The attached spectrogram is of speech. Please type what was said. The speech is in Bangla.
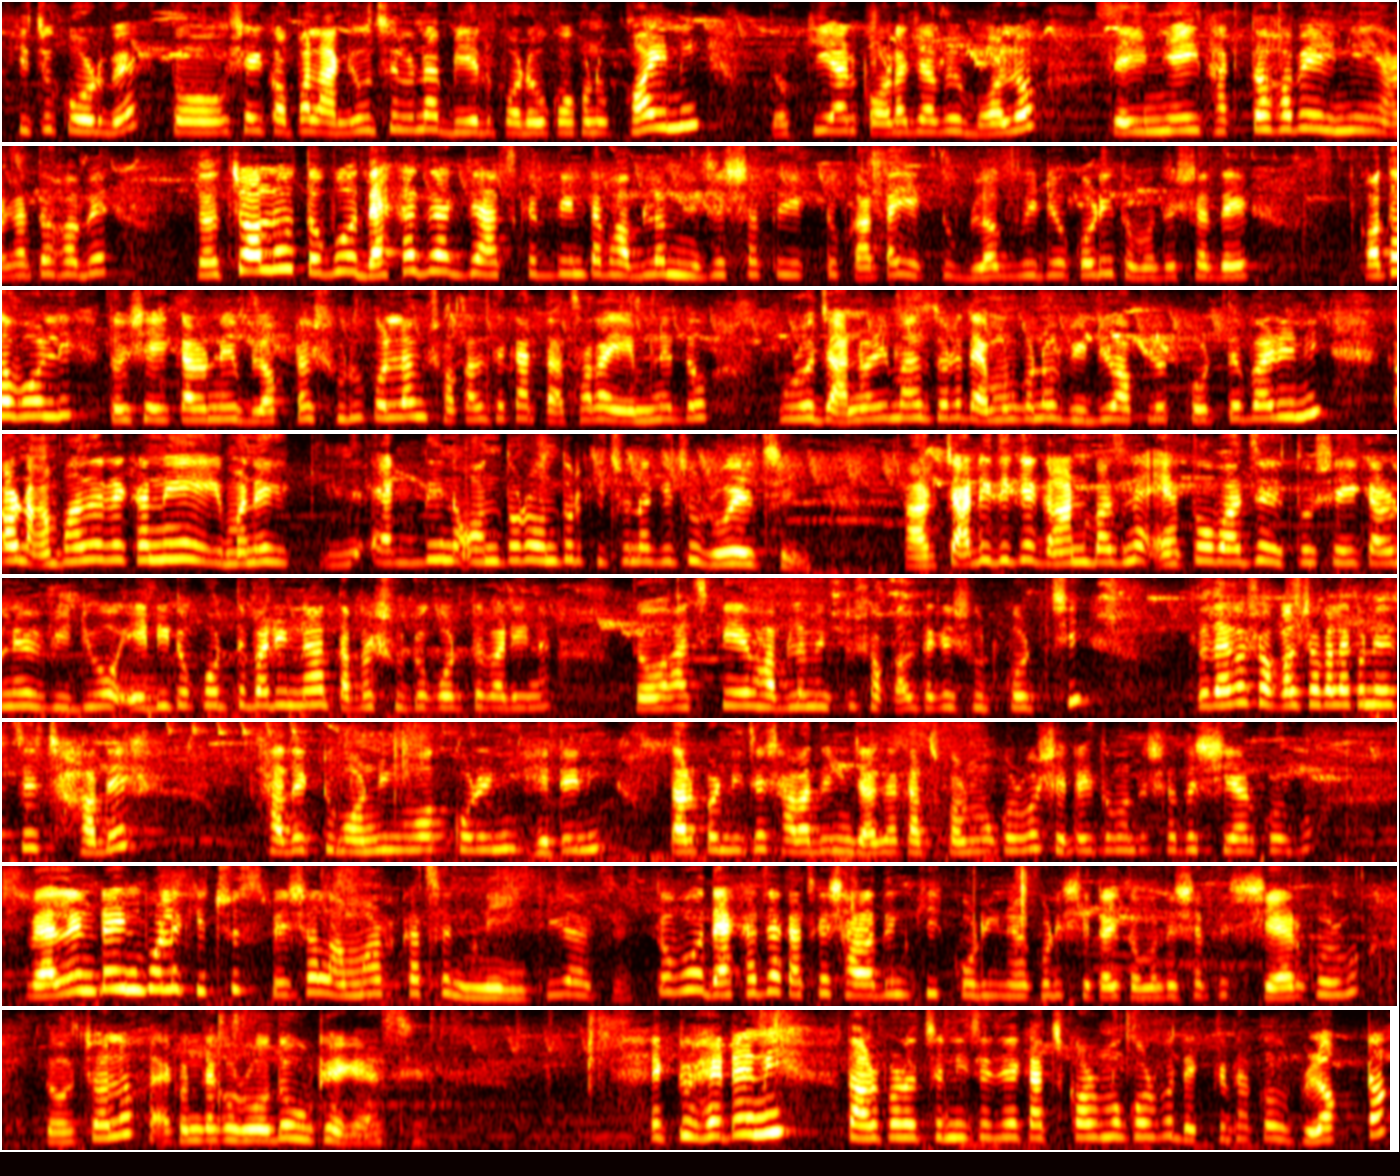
কিছু করবে। তো সেই কপাল আগেও ছিল না, বিয়ের পরেও কখনো হয়নি। তো কি আর করা যাবে বলো? তো এই নিয়েই থাকতে হবে, এই নিয়েই আগাতে হবে। তো চলো, তবুও দেখা যাক যে আজকের দিনটা ভাবলাম নিজের সাথে একটু কাটাই, একটু ব্লগ ভিডিও করি, তোমাদের সাথে কথা বলি তো সেই কারণে ব্লগটা শুরু করলাম। সকাল থেকে আর তাছাড়া এমনিতেও পুরো জানুয়ারি মাস ধরে তেমন কোনো ভিডিও আপলোড করতে পারিনি। কারণ আমাদের এখানে মানে একদিন অন্তর অন্তর কিছু না কিছু রয়েছেই আর চারিদিকে গান বাজনা এত বাজে, তো সেই কারণে ভিডিও এডিটও করতে পারি না, তারপর শ্যুটও করতে পারি না। তো আজকে ভাবলাম একটু সকাল থেকে শ্যুট করছি। তো দেখো সকাল সকাল এখন এসছে ছাদে। ছাদে একটু মর্নিং ওয়াক করে নিই হেঁটে নিই তারপর নিচে সারাদিন যা যা কাজকর্ম করব সেটাই তোমাদের সাথে শেয়ার করব। ভ্যালেন্টাইন বলে কিছু স্পেশাল আমার কাছে নেই, ঠিক আছে? তবুও দেখা যাক আজকে সারাদিন কি করি, না করি, সেটাই তোমাদের সাথে শেয়ার করব। তো চলো, এখন দেখো রোদও উঠে গেছে। একটু হেঁটে নিই তারপর হচ্ছে নিচে যে কাজকর্ম করব। দেখতে থাকো ব্লগটা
